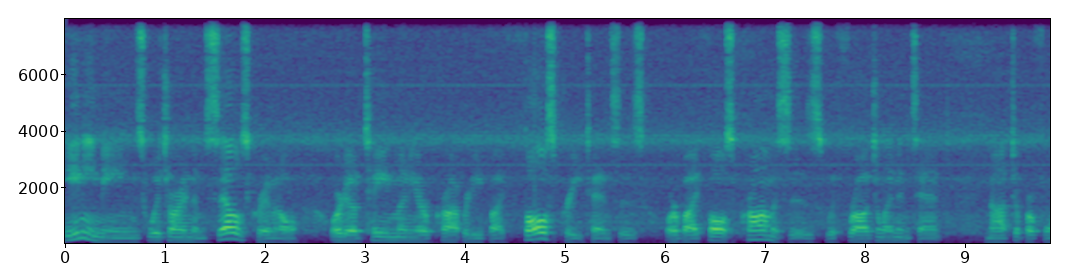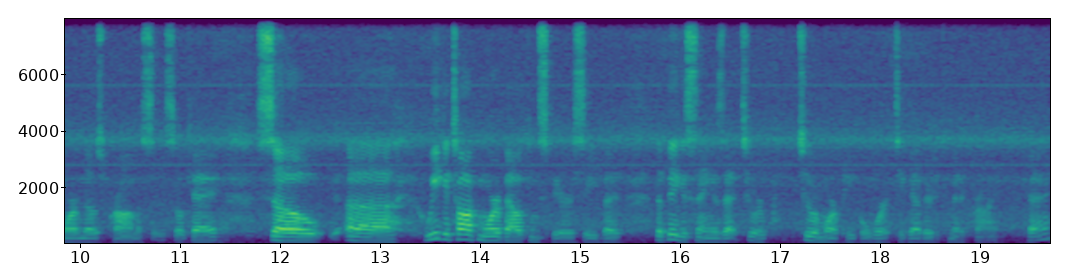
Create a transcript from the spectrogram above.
any means which are in themselves criminal, or to obtain money or property by false pretenses or by false promises with fraudulent intent not to perform those promises. Okay? So uh, we could talk more about conspiracy, but the biggest thing is that two or, two or more people work together to commit a crime. Okay?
